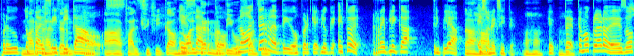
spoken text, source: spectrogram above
productos falsificados. Ah, ah, falsificados, no alternativos. No alternativos, porque lo que esto es réplica triple A. Eso no existe. Eh, estemos claros de eso.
